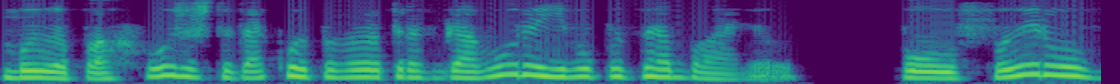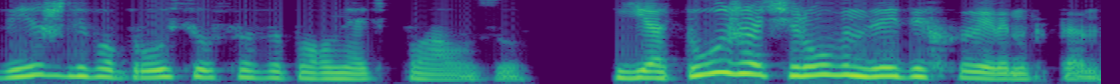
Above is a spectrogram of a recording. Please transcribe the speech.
Было похоже, что такой поворот разговора его позабавил. Пол Фэрроу вежливо бросился заполнять паузу. «Я тоже очарован, леди Хэрингтон.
